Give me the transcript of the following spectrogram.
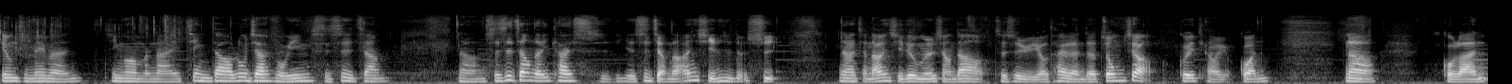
弟兄姊妹们，今晚我们来进到路加福音十四章。那十四章的一开始也是讲到安息日的事。那讲到安息日，我们就想到这是与犹太人的宗教规条有关。那果然，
